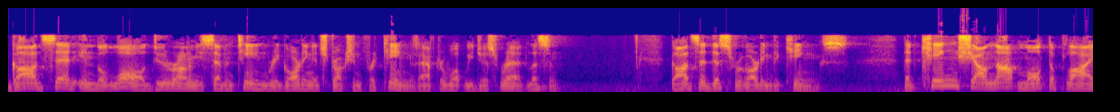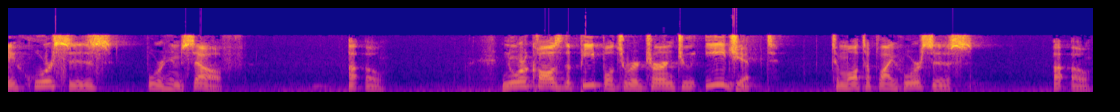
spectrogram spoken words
God said in the law, Deuteronomy 17, regarding instruction for kings, after what we just read. Listen. God said this regarding the kings that king shall not multiply horses for himself. Uh oh. Nor cause the people to return to Egypt to multiply horses. Uh oh.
